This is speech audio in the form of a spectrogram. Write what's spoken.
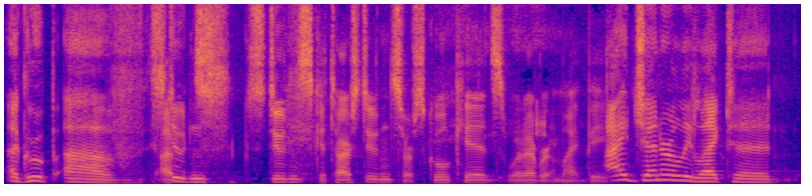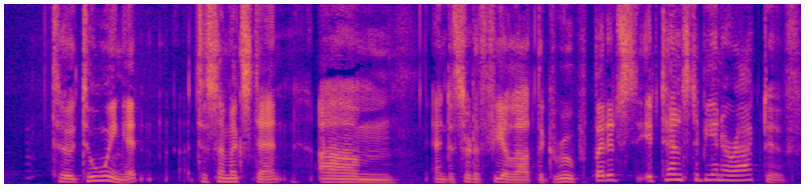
A group of students, uh, students, guitar students, or school kids, whatever it might be. I generally like to to, to wing it to some extent, um, and to sort of feel out the group. But it's it tends to be interactive.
